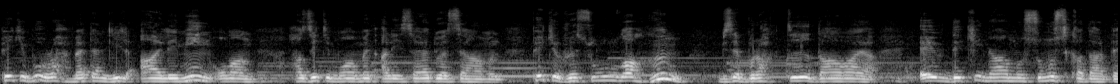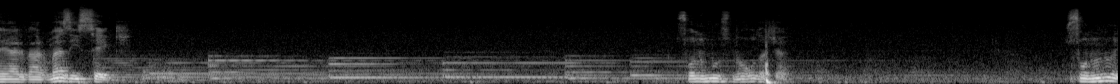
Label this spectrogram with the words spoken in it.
peki bu rahmeten lil alemin olan Hz. Muhammed Aleyhisselatü Vesselam'ın, peki Resulullah'ın bize bıraktığı davaya evdeki namusumuz kadar değer vermez isek, sonumuz ne olacak? Sonunu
